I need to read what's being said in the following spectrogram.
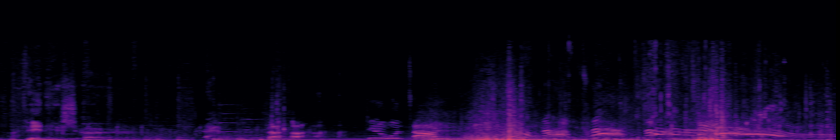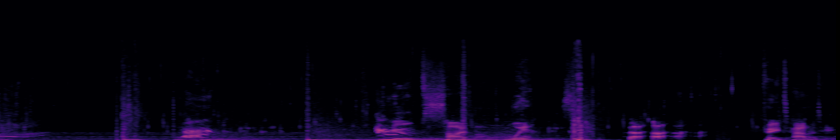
Finish her. Kill one time! Noob Saibot wins. Fatality.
